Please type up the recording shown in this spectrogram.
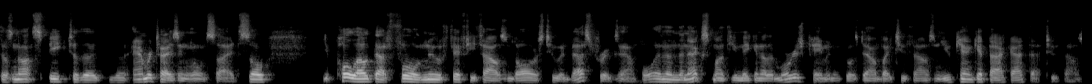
does not speak to the, the amortizing loan side. So you pull out that full new $50,000 to invest, for example, and then the next month you make another mortgage payment, it goes down by 2000. You can't get back at that 2000.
